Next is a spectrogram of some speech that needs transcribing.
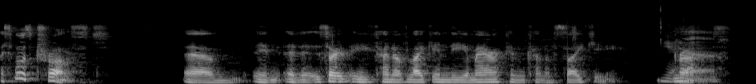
I suppose, trust. Um, in, in certainly kind of like in the American kind of psyche, Yeah. perhaps,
